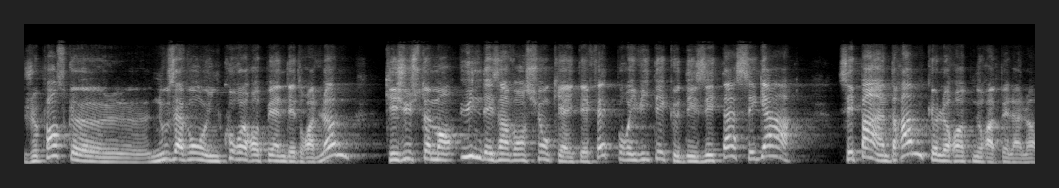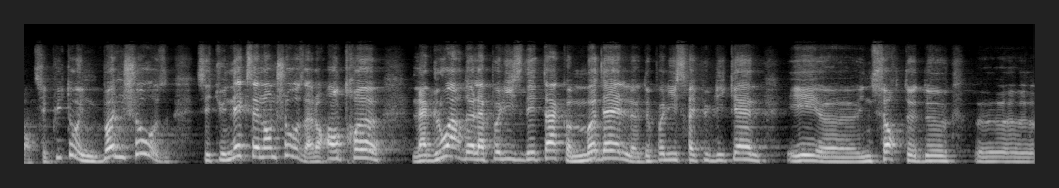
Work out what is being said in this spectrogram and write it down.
je pense que nous avons une Cour européenne des droits de l'homme qui est justement une des inventions qui a été faite pour éviter que des États s'égarent. C'est pas un drame que l'Europe nous rappelle à l'ordre, c'est plutôt une bonne chose, c'est une excellente chose. Alors entre la gloire de la police d'État comme modèle de police républicaine et euh, une sorte de euh,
